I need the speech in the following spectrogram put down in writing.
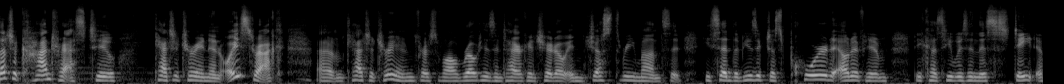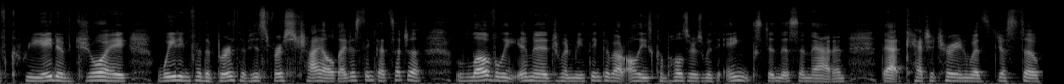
Such a contrast to Khachaturian and Oistrakh. Um, Khachaturian, first of all, wrote his entire concerto in just three months. It, he said the music just poured out of him because he was in this state of creative joy, waiting for the birth of his first child. I just think that's such a lovely image when we think about all these composers with angst and this and that, and that Khachaturian was just so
